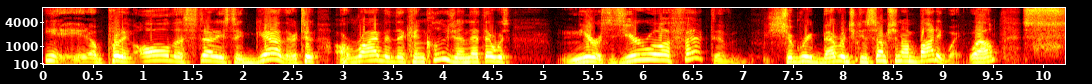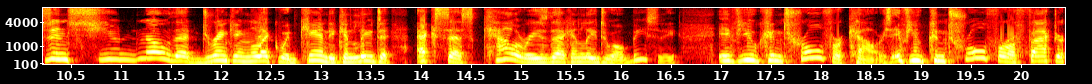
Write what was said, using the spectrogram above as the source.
you know, putting all the studies together to arrive at the conclusion that there was near zero effect of sugary beverage consumption on body weight? Well, since you know that drinking liquid candy can lead to excess calories that can lead to obesity, if you control for calories, if you control for a factor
